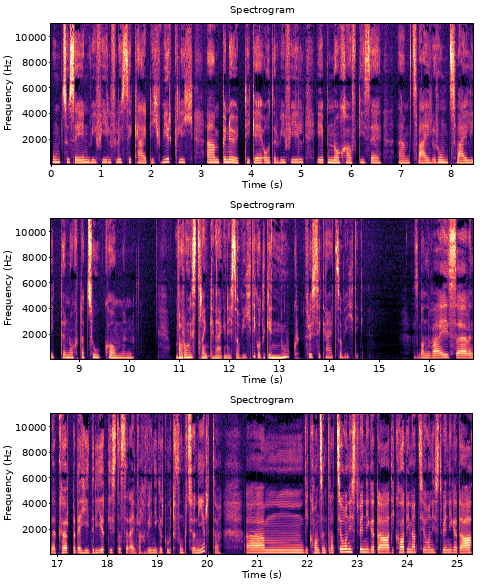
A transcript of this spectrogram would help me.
um zu sehen, wie viel Flüssigkeit ich wirklich ähm, benötige oder wie viel eben noch auf diese zwei, rund zwei Liter noch dazukommen. Warum ist Trinken eigentlich so wichtig oder genug Flüssigkeit so wichtig? Also man weiß, äh, wenn der Körper dehydriert ist, dass er einfach weniger gut funktioniert. Ähm, die Konzentration ist weniger da, die Koordination ist weniger da,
